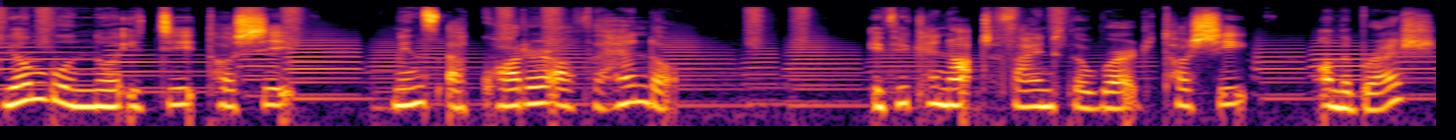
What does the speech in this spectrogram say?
Yonbun no ichi toshi means a quarter of the handle. If you cannot find the word toshi on the brush,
